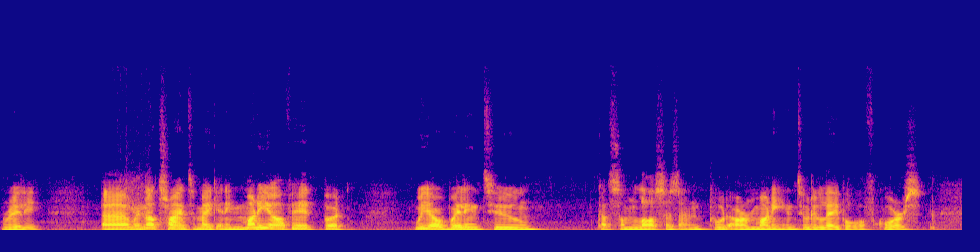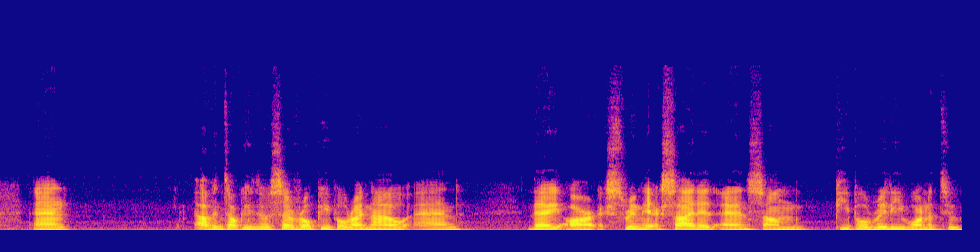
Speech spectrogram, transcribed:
really. Uh, we're not trying to make any money of it but we are willing to cut some losses and put our money into the label of course. And I've been talking to several people right now and they are extremely excited and some people really wanted to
